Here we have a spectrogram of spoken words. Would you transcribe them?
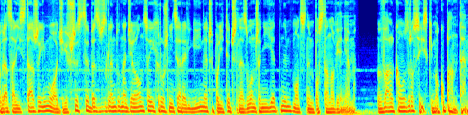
Wracali starzy i młodzi, wszyscy bez względu na dzielące ich różnice religijne czy polityczne, złączeni jednym mocnym postanowieniem walką z rosyjskim okupantem.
